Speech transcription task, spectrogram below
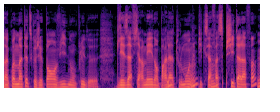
un coin de ma tête parce que j'ai pas envie non plus de, de les affirmer, d'en parler Mmh. à tout le monde Mmh. et puis que ça Mmh. fasse pchit à la fin. Mmh.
